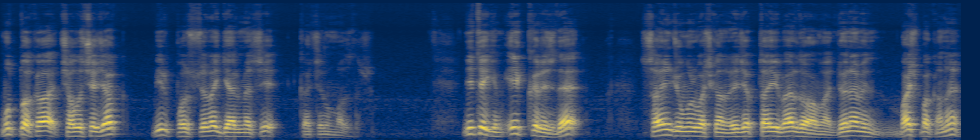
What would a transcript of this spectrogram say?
mutlaka çalışacak bir pozisyona gelmesi kaçınılmazdır. Nitekim ilk krizde Sayın Cumhurbaşkanı Recep Tayyip Erdoğan ve dönemin Başbakanı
